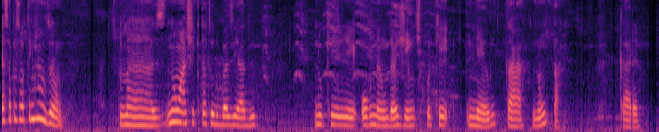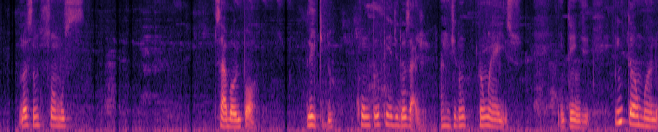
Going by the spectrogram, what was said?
essa pessoa tem razão. Mas não acha que tá tudo baseado no querer ou não da gente, porque não tá, não tá. Cara, nós não somos sabão em pó líquido com tampinha de dosagem. A gente não, não é isso. Entende? Então, mano,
